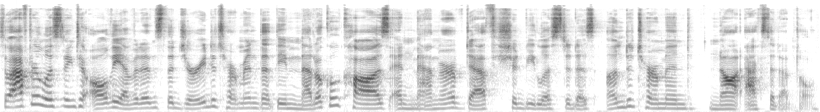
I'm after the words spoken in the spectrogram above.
So, after listening to all the evidence, the jury determined that the medical cause and manner of death should be listed as undetermined, not accidental.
